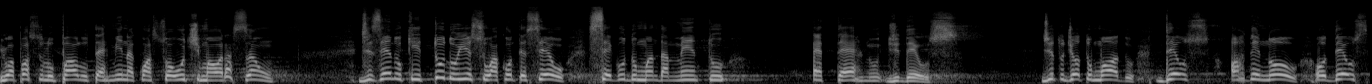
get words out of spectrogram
E o apóstolo Paulo termina com a sua última oração, dizendo que tudo isso aconteceu segundo o mandamento eterno de Deus. Dito de outro modo, Deus ordenou ou Deus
